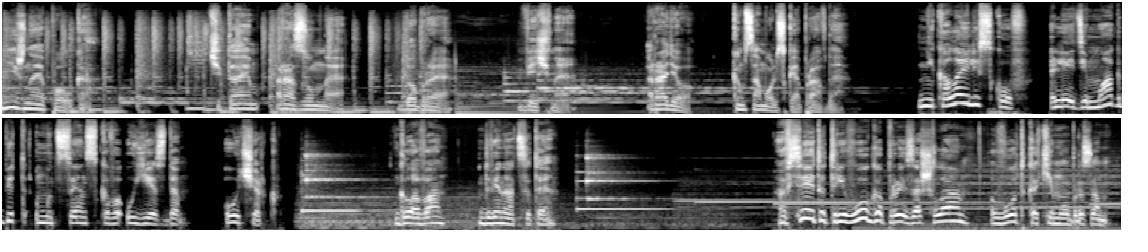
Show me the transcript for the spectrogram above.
Книжная полка. Читаем разумное, доброе, вечное. Радио «Комсомольская правда». Николай Лесков, леди Макбет Мценского уезда. Очерк. Глава 12. А вся эта тревога произошла вот каким образом –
